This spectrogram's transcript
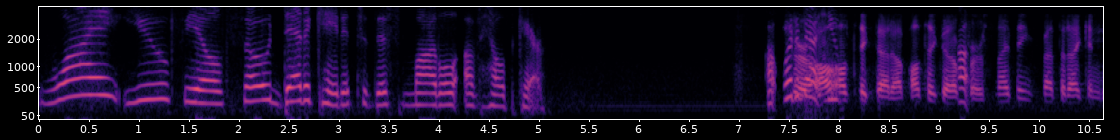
why you feel so dedicated to this model of healthcare. Uh, what sure, about I'll, you? I'll take that up. I'll take that up uh, first. And I think, Beth, that I can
